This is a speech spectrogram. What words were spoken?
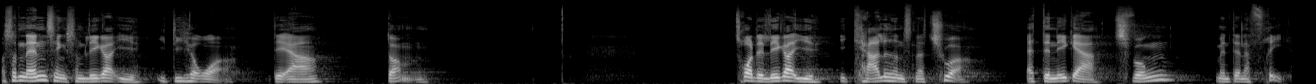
Og så den anden ting, som ligger i, i de her ord, det er dommen. Jeg tror, det ligger i, i kærlighedens natur, at den ikke er tvungen, men den er fri.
